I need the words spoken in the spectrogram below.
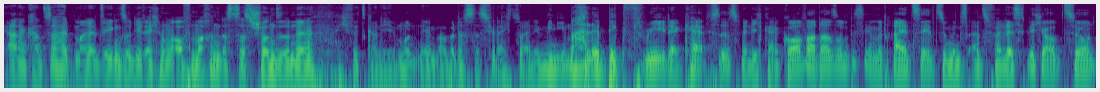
ja, dann kannst du halt meinetwegen so die Rechnung aufmachen, dass das schon so eine, ich will es gar nicht in den Mund nehmen, aber dass das vielleicht so eine minimale Big Three der Caps ist, wenn ich Kai Korver da so ein bisschen mit reinzähle, zumindest als verlässliche Option.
